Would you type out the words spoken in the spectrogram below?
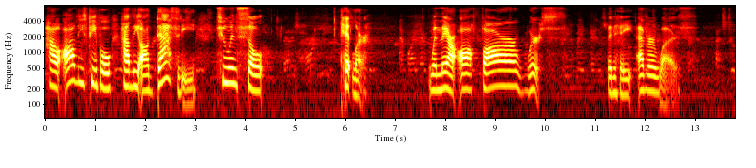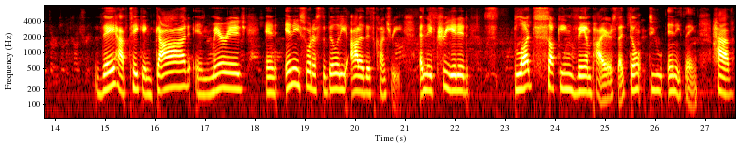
how all these people have the audacity to insult Hitler when they are all far worse than he ever was. They have taken God and marriage and any sort of stability out of this country. And they've created blood sucking vampires that don't do anything, have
